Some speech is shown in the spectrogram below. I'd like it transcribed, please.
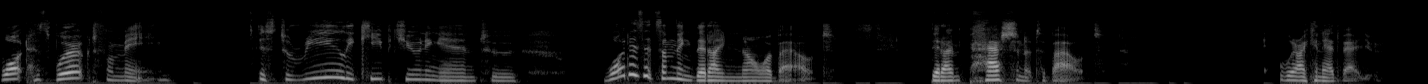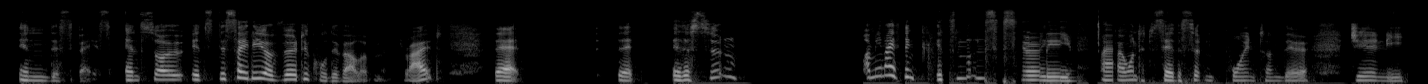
what has worked for me is to really keep tuning in to what is it something that I know about, that I'm passionate about, where I can add value in this space. And so it's this idea of vertical development, right? That that at a certain I mean, I think it's not necessarily, I, wanted to say at a certain point on their journey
